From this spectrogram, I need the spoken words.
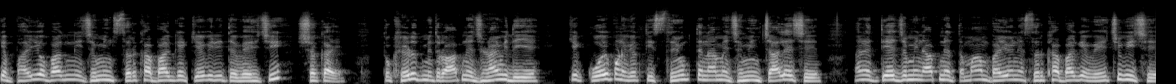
કે ભાઈઓ ભાગની જમીન સરખા ભાગે કેવી રીતે વહેંચી શકાય. તો ખેડૂત મિત્રો, આપને જણાવી દઈએ કે કોઈ પણ વ્યક્તિ સંયુક્ત નામે જમીન ચાલે છે અને તે જમીન આપને તમામ ભાઈઓને સરખા ભાગે વહેંચવી છે,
